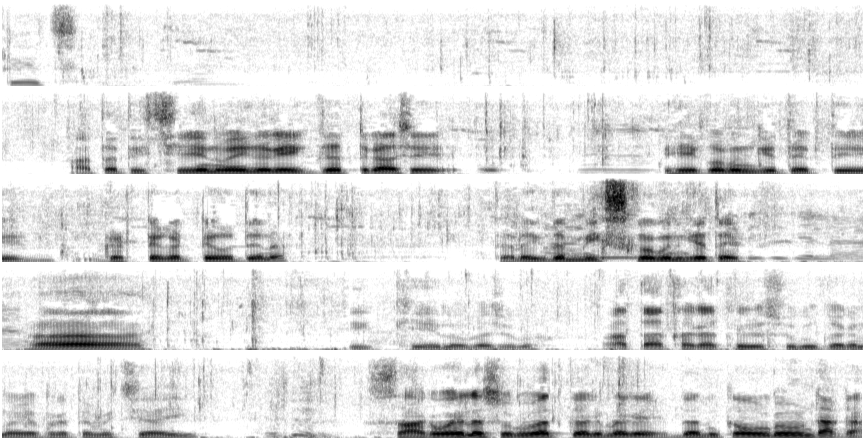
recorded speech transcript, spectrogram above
तेच. आता ते शेण वगैरे एकत्र असे हे करून घेत आहेत ते घट्ट घट्ट होते ना. त्याला एकदम मिक्स करून घेत आहेत. हा. ठीक खेळ होगा शुभ आता खरा खेळ सुरू करणार आहे प्रथमेची आई. सागवायला सुरुवात करणार आहे. दणका उडवून टाका.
